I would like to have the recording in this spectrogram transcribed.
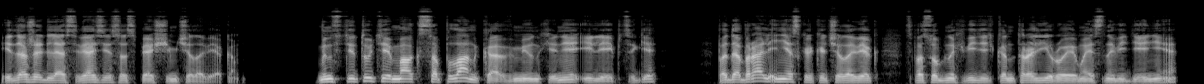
и даже для связи со спящим человеком. В институте Макса Планка в Мюнхене и Лейпциге подобрали несколько человек, способных видеть контролируемое сновидение,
